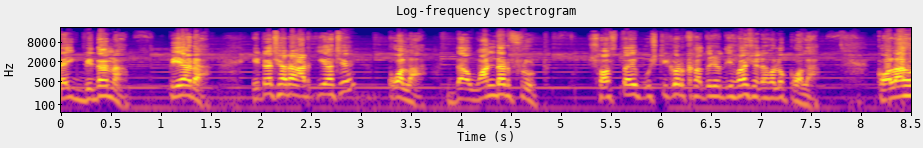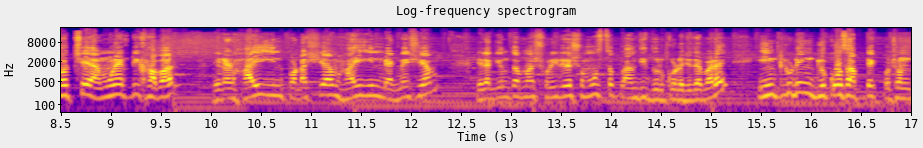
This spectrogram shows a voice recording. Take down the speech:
like বেদানা, পেয়ারা, এটা ছাড়া আর কি আছে? কলা দ্য ওয়ান্ডার ফ্রুট সস্তায় পুষ্টিকর খাদ্য যদি হয়, সেটা হলো কলা। কলা হচ্ছে এমন একটি খাবার যেটার high in potassium high in magnesium যেটা কিন্তু আপনার শরীরের সমস্ত ক্লান্তি দূর করে যেতে পারে ইনক্লুডিং গ্লুকোজ আপটেক প্রচণ্ড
